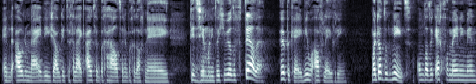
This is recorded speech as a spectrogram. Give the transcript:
En de oude mij die zou dit tegelijk uit hebben gehaald en hebben gedacht: nee, dit is helemaal niet wat je wilde vertellen. Huppakee, nieuwe aflevering. Maar dat doe ik niet, omdat ik echt van mening ben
